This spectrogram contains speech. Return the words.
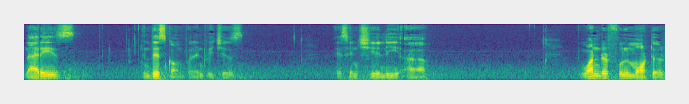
That is this component which is essentially a wonderful motor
